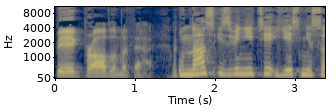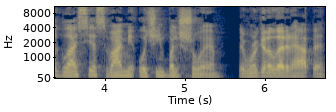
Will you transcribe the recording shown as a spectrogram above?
big problem with that. У нас, извините, есть несогласие с вами очень большое. They weren't going to let it happen.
